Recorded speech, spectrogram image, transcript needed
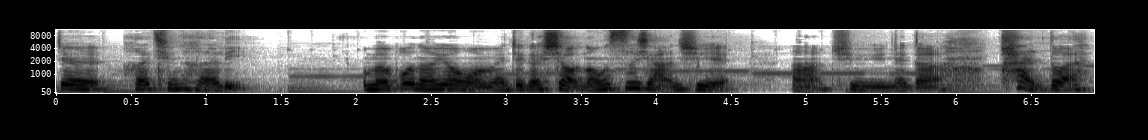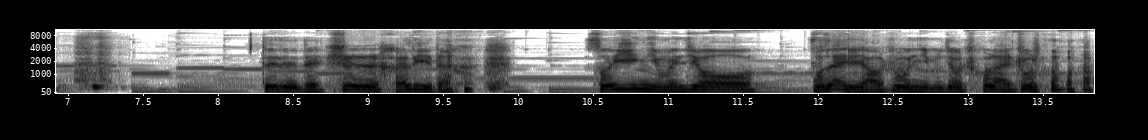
这合情合理。我们不能用我们这个小农思想去啊去那个 判断。对对对，是合理的。所以你们就不在学校住，你们就出来住了吗？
